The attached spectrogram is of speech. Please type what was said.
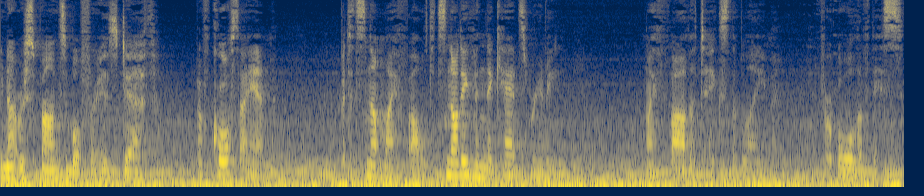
You're not responsible for his death. Of course I am. But it's not my fault. It's not even Niket's, really. My father takes the blame. For all of this.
